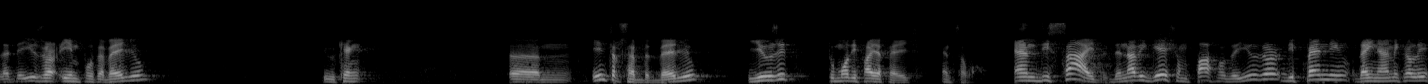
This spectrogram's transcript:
let the user input a value. We can um, intercept the value, use it to modify a page, and so on. And decide the navigation path of the user depending dynamically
